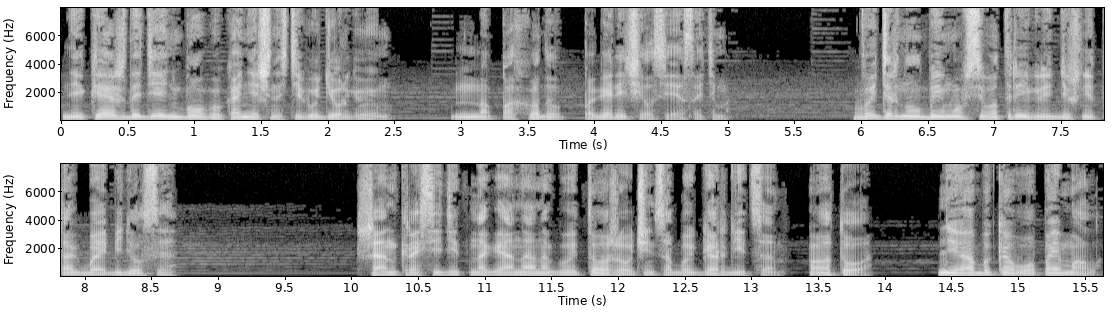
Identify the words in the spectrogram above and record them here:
Не каждый день Богу конечности выдергиваем. Но, походу, погорячился я с этим. Выдернул бы ему всего три, глядишь, не так бы обиделся. Шанкра сидит нога на ногу и тоже очень собой гордится. А то, не абы кого поймал,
